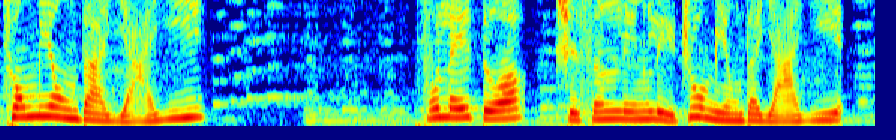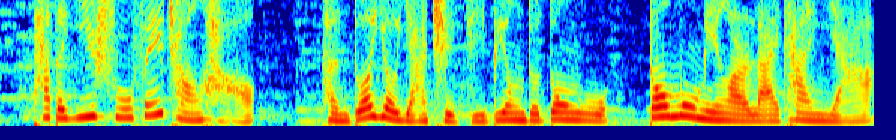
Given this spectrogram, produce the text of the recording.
聪明的牙医弗雷德是森林里著名的牙医，他的医术非常好，很多有牙齿疾病的动物都慕名而来看牙。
